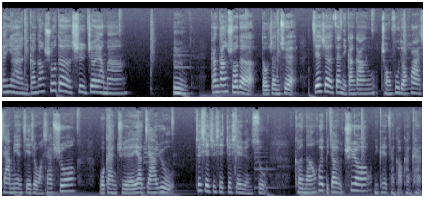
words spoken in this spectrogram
安雅，你刚刚说的是这样吗？嗯，刚刚说的都正确。接着，在你刚刚重复的话下面，接着往下说。我感觉要加入这些、这些、这些元素，可能会比较有趣哦。你可以参考看看。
